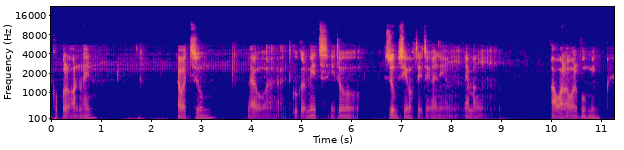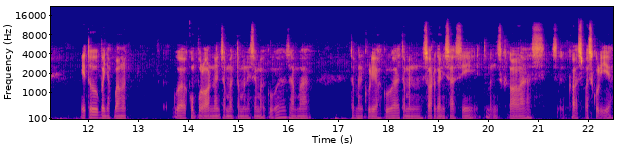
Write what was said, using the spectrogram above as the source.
kumpul online lewat Zoom lewat Google Meet itu Zoom sih waktu itu kan yang emang awal-awal booming. Itu banyak banget. Gue kumpul online sama temen SMA gue sama teman kuliah gue teman seorganisasi teman sekelas kelas pas kuliah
